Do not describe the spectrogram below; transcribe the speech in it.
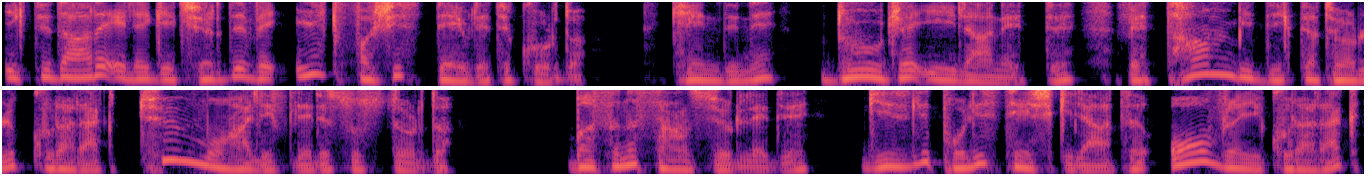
iktidarı ele geçirdi ve ilk faşist devleti kurdu. Kendini Duce ilan etti ve tam bir diktatörlük kurarak tüm muhalifleri susturdu. Basını sansürledi, gizli polis teşkilatı Ovra'yı kurarak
